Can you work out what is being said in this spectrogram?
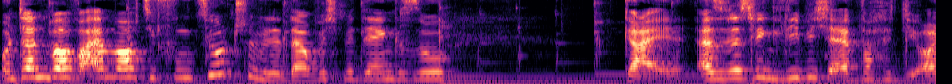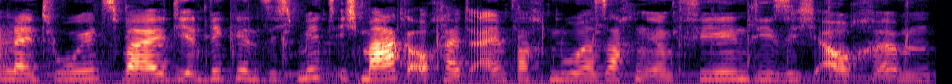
und dann war auf einmal auch die Funktion schon wieder da, wo ich mir denke, so geil. Also deswegen liebe ich einfach die Online-Tools, weil die entwickeln sich mit. Ich mag auch halt einfach nur Sachen empfehlen, die sich auch ähm,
